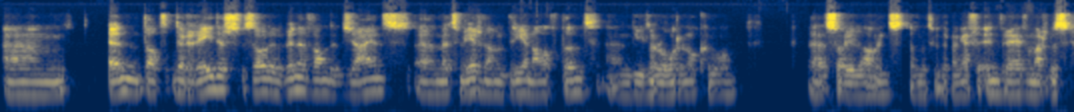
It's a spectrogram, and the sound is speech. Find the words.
Ehm, en dat de Raiders zouden winnen van de Giants eh, met meer dan 3,5 punt. En die verloren ook gewoon. Eh, sorry Laurens, dan moeten we er nog even invrijven. Maar dus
